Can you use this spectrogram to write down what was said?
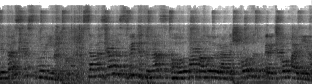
небесне створіння. Саме зараз вийде до нас голова малої ради школи Радько Аліна.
